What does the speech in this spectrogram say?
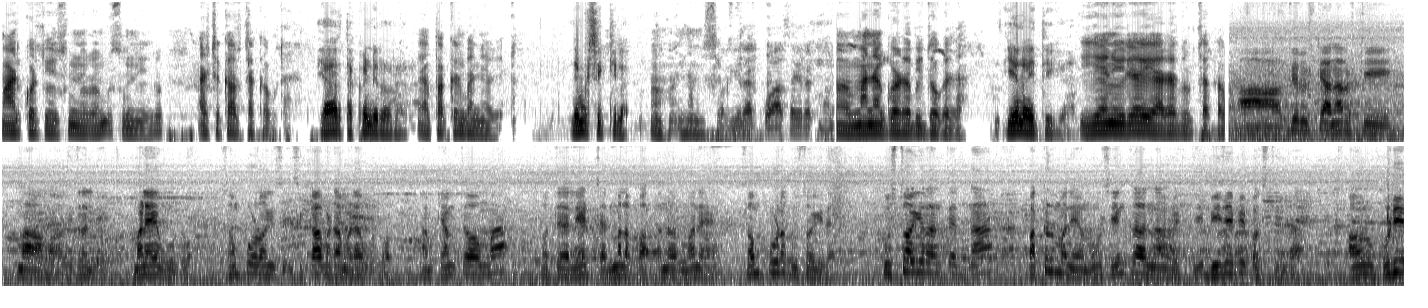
ಮಾಡಿಕೊಡ್ತೀವಿ ಸುಮ್ಮನೆ ಅಂದ್ರೆ ಸುಮ್ಮನೆ ಇದ್ರು. ಅಷ್ಟಕ್ಕೆ ಅವ್ರು ತಗೊಬಿಟ್ಟಾರೆ ಯಾರು ತಕೊಂಡಿರೋರು ಯಾರು ಪಕ್ಕದ ಮನೆಯವ್ರಿ. ನಿಮ್ಗೆ ಸಿಕ್ಕಿಲ್ಲ? ಹ್ಞೂ ನಮ್ಗೆ ಸಿಕ್ಕಿಲ್ಲ. ಮನೆ ಗೋಡೆ ಬಿದ್ದೋಗದ ಏನಾಯ್ತು ಈಗ? ಏನು ಇಲ್ಲ ಯಾರ ದುಡ್ಡು ಅತಿವೃಷ್ಟಿ ಅನಾವೃಷ್ಟಿ ಇದರಲ್ಲಿ ಮಳೆ ಹೋದು. ಸಂಪೂರ್ಣವಾಗಿ ಸಿ- ಸಿಕ್ಕಾಪಟ್ಟ ಮಳೆ ಹೋದು. ನಮ್ಮ ಕೆಂಪಮ್ಮ ಮತ್ತು ಲೇಟ್ ಚನ್ಮಲಪ್ಪ ಅನ್ನೋರ ಮನೆ ಸಂಪೂರ್ಣ ಕುಸ್ತೋಗಿದೆ. ಕುಸ್ತೋಗಿರೋಂಥದ್ದನ್ನ ಪಕ್ಕದ ಮನೆಯವನು ಶಂಕರ ಅನ್ನೋ ವ್ಯಕ್ತಿ ಬಿ ಜೆ ಪಿ ಪಕ್ಷದಿಂದ ಅವನು ಗುಡಿ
